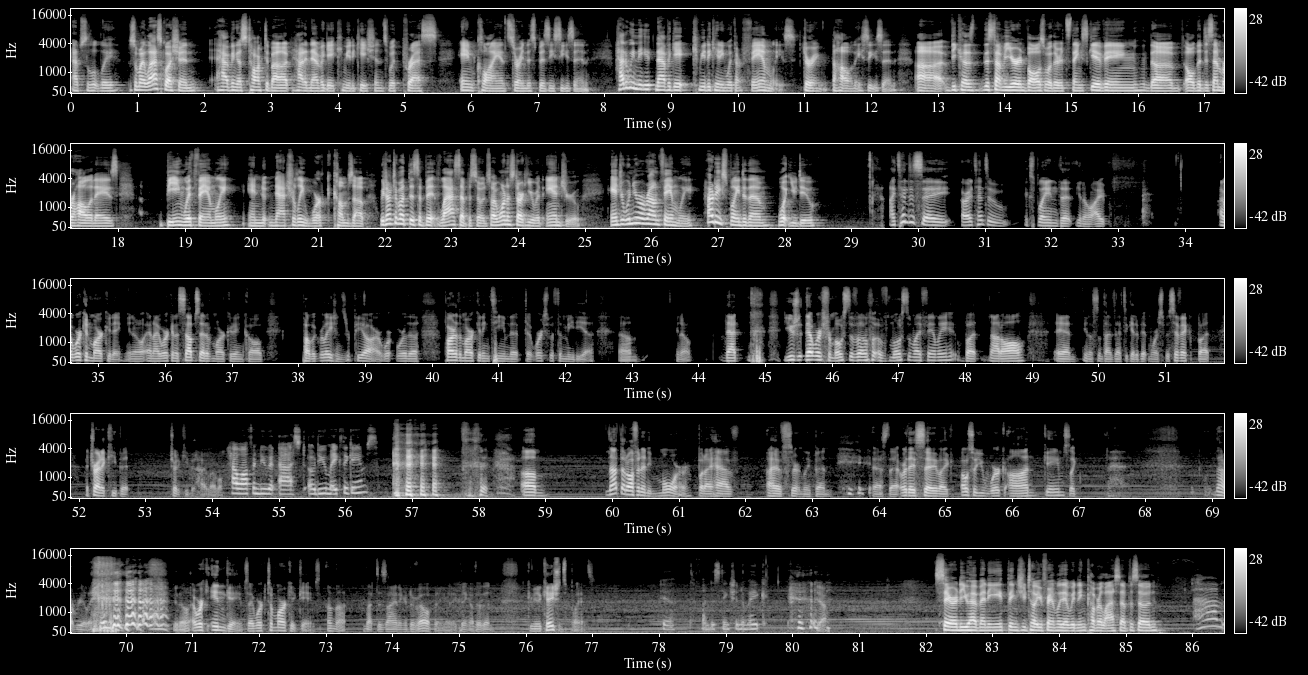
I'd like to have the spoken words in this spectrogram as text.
Absolutely. So my last question, having us talked about how to navigate communications with press and clients during this busy season, how do we na- navigate communicating with our families during the holiday season? Uh, because this time of year involves whether it's Thanksgiving, the all the December holidays, being with family, and naturally work comes up. We talked about this a bit last episode, so I want to start here with Andrew. Andrew, when you're around family, how do you explain to them what you do? I tend to say, or I tend to explain that you know I I work in marketing, you know, and I work in a subset of marketing called public relations or PR. We're, we're the part of the marketing team that, that works with the media. Um, you know, that usually that works for most of them, of most of my family, but not all. And you know, sometimes I have to get a bit more specific, but I try to keep it try to keep it high level. How often do you get asked, "Oh, do you make the games?" um, not that often anymore, but I have I have certainly been asked that. Or they say like, "Oh, so you work on games?" Like not really. you know, I work in games. I work to market games. I'm not I'm not designing or developing anything other than communications plans. Yeah, it's a fun distinction to make. yeah. Sara, do you have any things you tell your family that we didn't cover last episode? Um,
